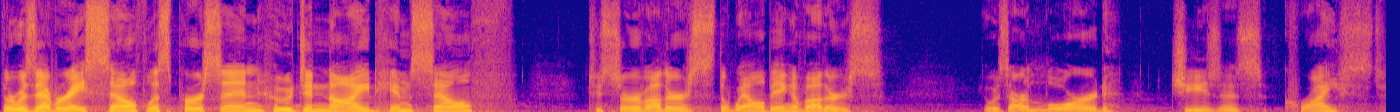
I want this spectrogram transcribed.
There was ever a selfless person who denied himself to serve others, the well being of others, it was our Lord Jesus Christ.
